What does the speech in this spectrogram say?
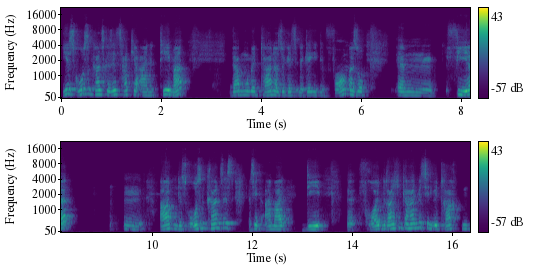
Jesus Rosenkranzgesetz hat ja ein Thema. Wir haben momentan, also jetzt in der gängigen Form, also ähm, vier Arten des Rosenkranzes. Das sind einmal die äh, freudenreichen Geheimnisse, die betrachten,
